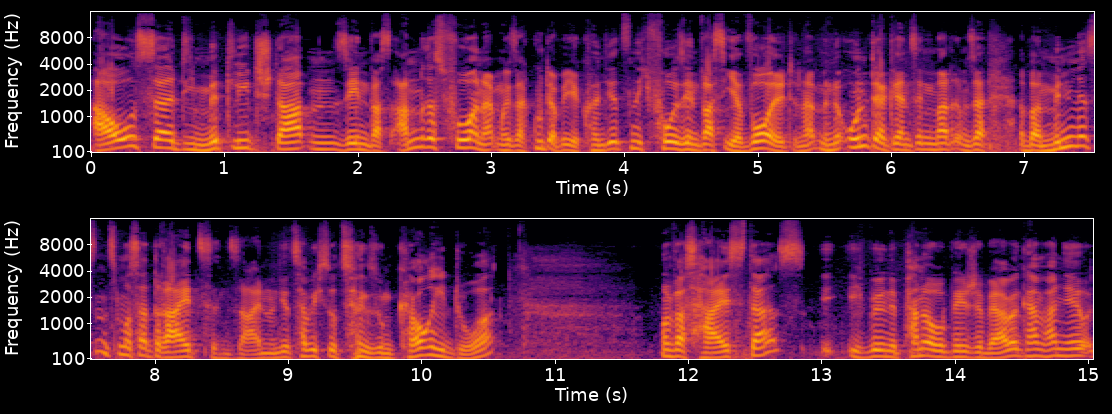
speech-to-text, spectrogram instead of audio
außer die Mitgliedstaaten sehen was anderes vor. Und dann hat man gesagt, gut, aber ihr könnt jetzt nicht vorsehen, was ihr wollt. Und dann hat man eine Untergrenze gemacht und gesagt, aber mindestens muss er 13 sein. Und jetzt habe ich sozusagen so einen Korridor. Und was heißt das? Ich will eine paneuropäische Werbekampagne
